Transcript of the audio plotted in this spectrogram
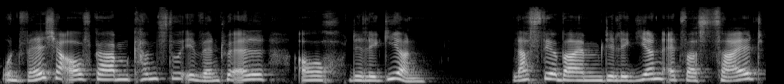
und welche Aufgaben kannst du eventuell auch delegieren. Lass dir beim Delegieren etwas Zeit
